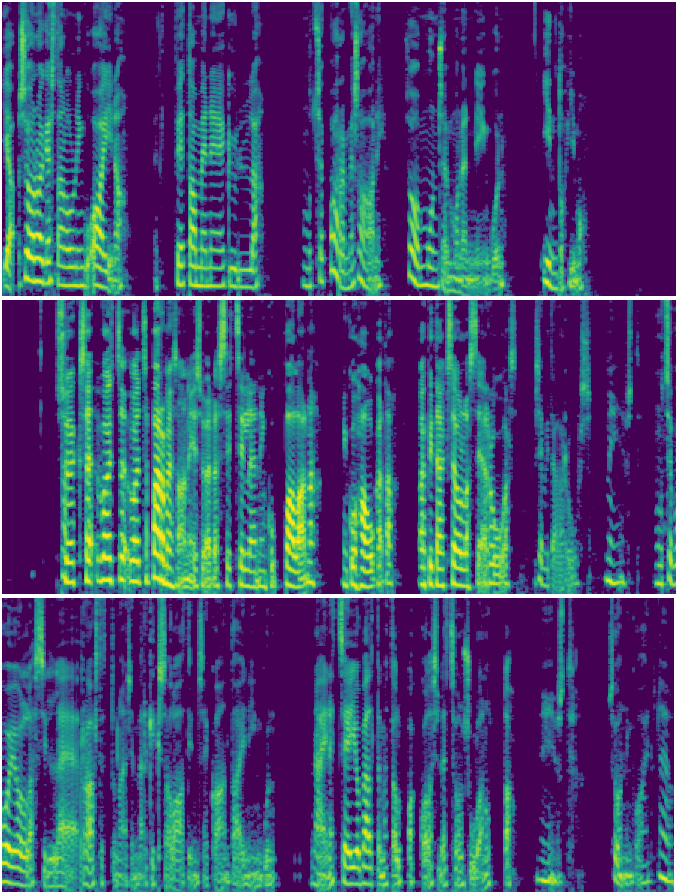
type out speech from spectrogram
Ja se on oikeastaan ollut niin kuin aina. Et feta menee kyllä, mutta se parmesaani, se on mun semmoinen niin kuin intohimo. Syöksä, sä- voit, sä, voit sä parmesaania syödä sit silleen niin kuin palana, niin kuin haukata? Vai pitääkö se olla siellä ruuassa? Se pitää olla ruuassa. Niin just. Mutta se voi olla sille raastettuna esimerkiksi salaatin sekaan tai niin kuin näin. Että se ei ole välttämättä ollut pakko olla sille, että se on sulanutta. Niin just. Se on niin kuin ainut. Joo.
